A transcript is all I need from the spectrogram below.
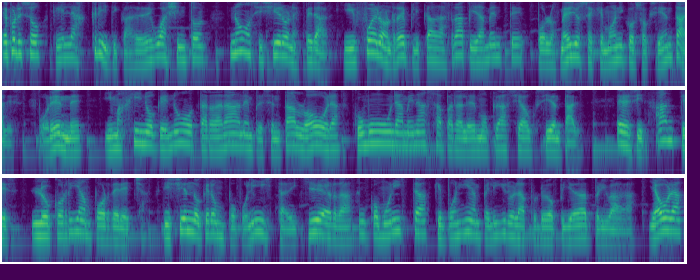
Es por eso que las críticas desde Washington no se hicieron esperar y fueron replicadas rápidamente por los medios hegemónicos occidentales. Por ende, imagino que no tardarán en presentarlo ahora como una amenaza para la democracia occidental. Es decir, antes lo corrían por derecha, diciendo que era un populista de izquierda, un comunista que ponía en peligro la propiedad privada. Y ahora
